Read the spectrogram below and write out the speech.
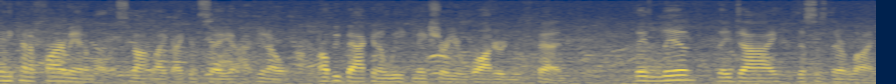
Any kind of farm animal, it's not like I can say, uh, you know, I'll be back in a week, make sure you're watered and fed. They live, they die, this is their life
